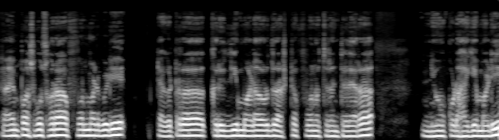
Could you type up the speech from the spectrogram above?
ಟೈಮ್ ಪಾಸ್ಗೋಸ್ಕರ ಫೋನ್ ಮಾಡಬೇಡಿ. ಟ್ಯಾಕ್ಟ್ರ ಖರೀದಿ ಮಾಡೋರಿದ್ರೆ ಅಷ್ಟೇ ಫೋನ್ ಹಚ್ಚಿರಿ ಅಂತ ಹೇಳ್ಯಾರ. ನೀವು ಕೂಡ ಹಾಗೆ ಮಾಡಿ.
